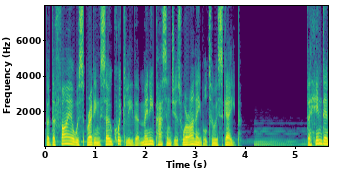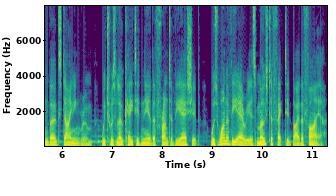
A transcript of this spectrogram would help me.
but the fire was spreading so quickly that many passengers were unable to escape. The Hindenburg's dining room, which was located near the front of the airship, was one of the areas most affected by the fire.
